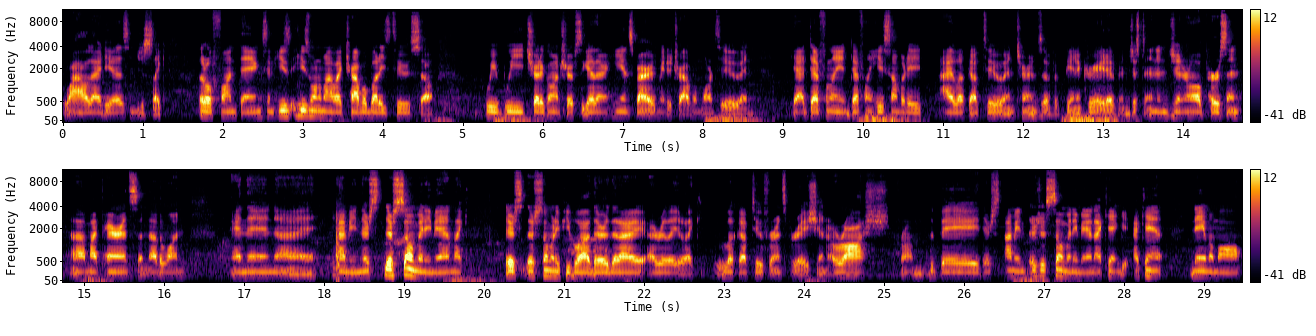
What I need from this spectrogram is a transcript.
wild ideas and just like little fun things. And he's he's one of my like travel buddies too. So we we try to go on trips together, and he inspires me to travel more too. And yeah, definitely definitely he's somebody I look up to in terms of being a creative and just in a general person. Uh, my parents, another one, and then uh, I mean, there's there's so many man like there's there's so many people out there that I, I really like look up to for inspiration. Arash from the Bay. There's I mean there's just so many man. I can't get, I can't name them all.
